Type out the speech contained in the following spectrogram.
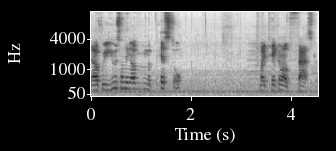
Now, if we use something other than the pistol, it might take him out faster.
